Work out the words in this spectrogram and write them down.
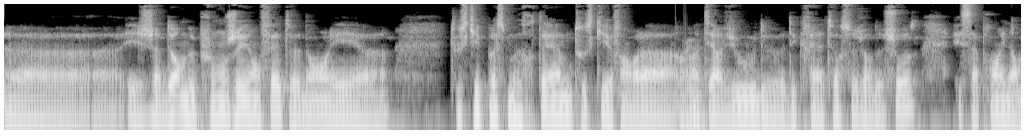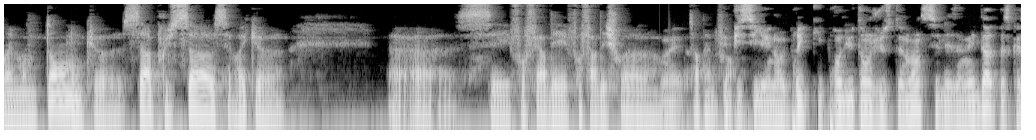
Euh, et j'adore me plonger en fait dans les euh, tout ce qui est post-mortem, tout ce qui est, enfin voilà, interview de, des créateurs, ce genre de choses, et ça prend énormément de temps. Donc euh, ça plus ça, c'est vrai que euh, c'est, faut faire des, faut faire des choix ouais. certaines fois. Et puis s'il y a une rubrique qui prend du temps justement, c'est les anecdotes parce que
